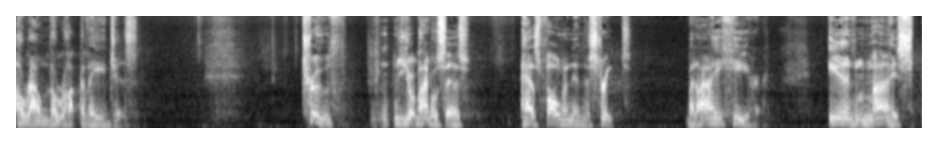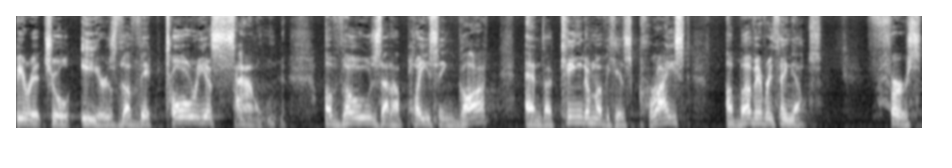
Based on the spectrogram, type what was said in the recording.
around the rock of ages. Truth your Bible says, has fallen in the streets. But I hear in my spiritual ears the victorious sound of those that are placing God and the kingdom of His Christ above everything else. First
